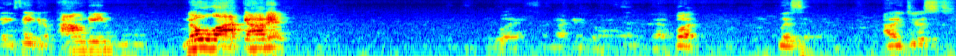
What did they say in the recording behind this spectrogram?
Thing's taking a pounding. No lock on it. Anyway, I'm not gonna go into that. But listen, I just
